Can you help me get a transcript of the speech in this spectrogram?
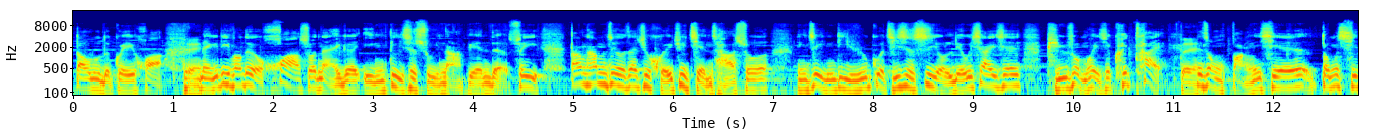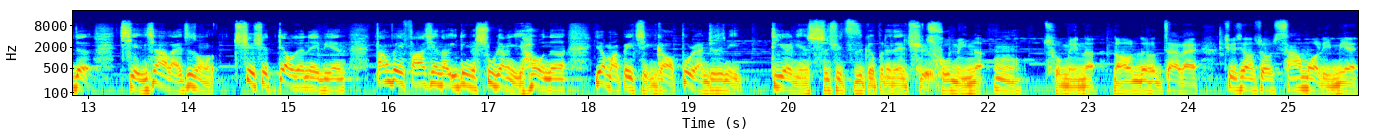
道路的规划，对每个地方都有话说哪一个营地是属于哪边的。所以当他们最后再去回去检查说，你这营地如果即使是有留下一些，比如说我们会有一些 quick tie，对那种绑一些东西的剪下来，这种确确掉在那边，当被发现到一定的数量以后呢，要么被警告，不然就是你第二年失去资格，不能再去了。出名了，嗯，出名了，然后那个再来，就像说沙漠里面。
